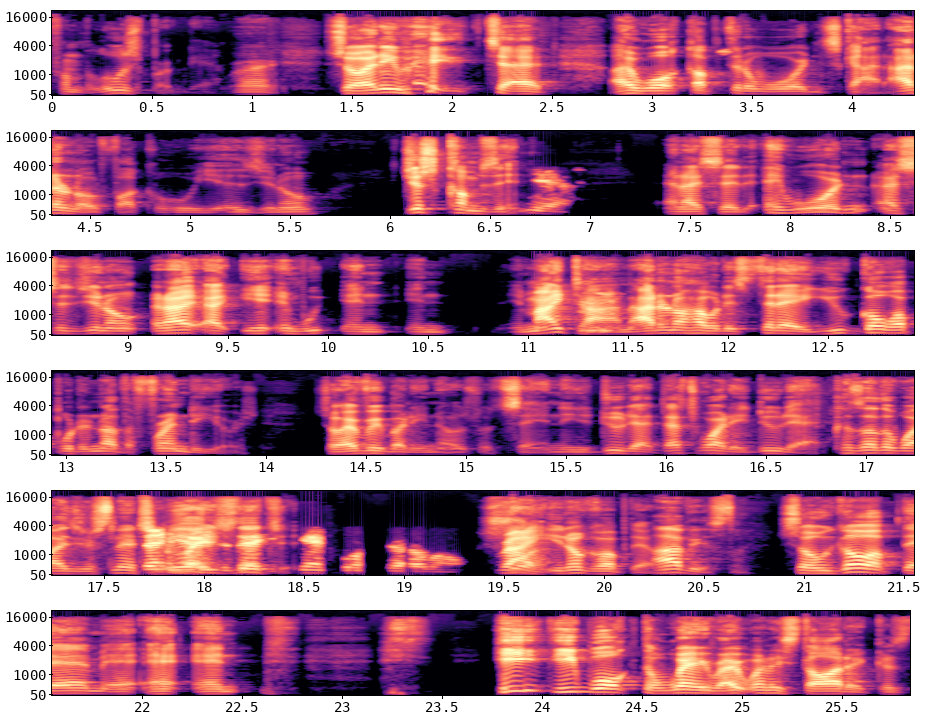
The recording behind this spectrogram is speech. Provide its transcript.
from Lewisburg there. Right. So anyway, Chad, I walk up to the warden, Scott. I don't know fucker who he is, you know. Just comes in. Yeah. And I said, "Hey, warden," I said, "You know," and I, I in, we- in in in my time, I don't know how it is today. You go up with another friend of yours, so everybody knows what's saying, and you do that. That's why they do that, Because otherwise you're snitching. Same Yeah, you today, snitch you can't go up there alone. right? Sure. You don't go up there. Obviously. So we go up there, and, and, and he he walked away right when I started because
